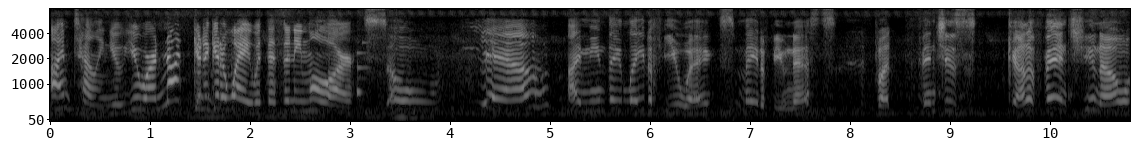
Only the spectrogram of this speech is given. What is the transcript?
I'm telling you, you are not gonna get away with this anymore. So, yeah. I mean, they laid a few eggs, made a few nests, but finches gotta finch, you know.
